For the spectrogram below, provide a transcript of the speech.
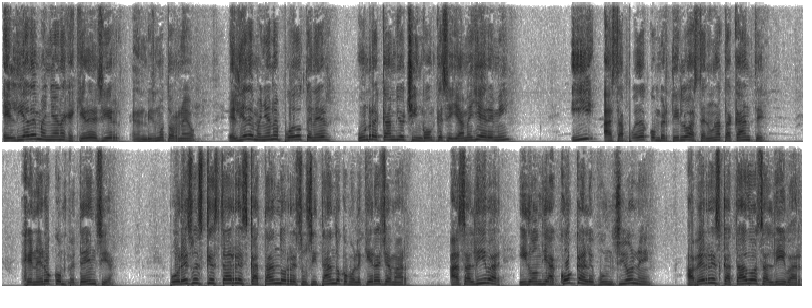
el día de mañana, que quiere decir en el mismo torneo, el día de mañana puedo tener un recambio chingón que se llame Jeremy y hasta puedo convertirlo hasta en un atacante. Genero competencia. Por eso es que está rescatando, resucitando, como le quieras llamar, a Saldívar. Y donde a Coca le funcione haber rescatado a Saldívar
